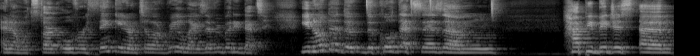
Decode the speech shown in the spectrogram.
and I would start overthinking until I realized everybody that's you know the the, the quote that says um. Happy bitches, um,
